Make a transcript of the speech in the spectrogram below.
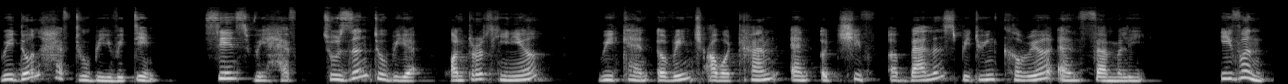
we don't have to be victim. Since we have chosen to be an entrepreneur, we can arrange our time and achieve a balance between career and family. Even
